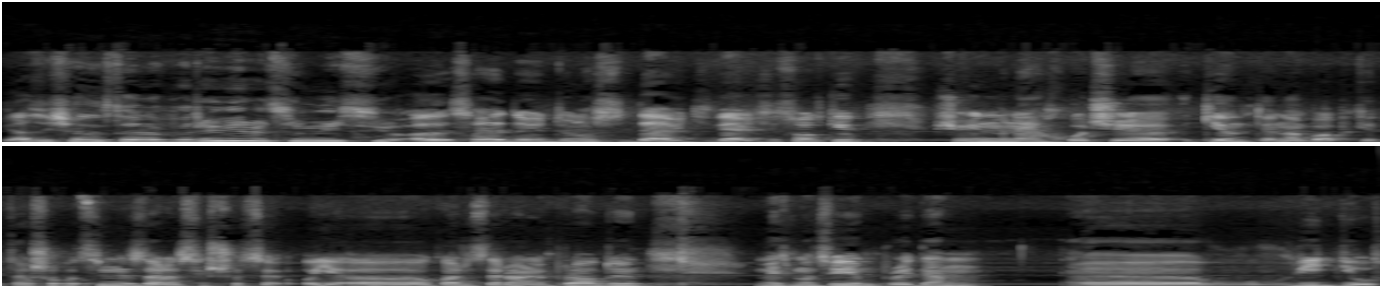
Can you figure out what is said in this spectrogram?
Я, звичайно, зараз перевірю цю місію, але це я даю 99,9%, що він мене хоче кинути на бабки. Так що, пацани, зараз, якщо це е, окажеться реально правдою, ми з Матвієм пройдемо е, в відділ,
